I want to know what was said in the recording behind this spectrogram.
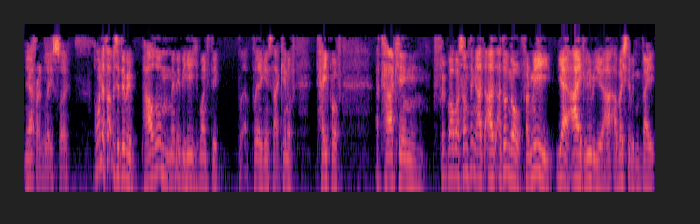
Yeah. in friendly. So I wonder if that was to do with Paulo. Maybe he wanted to play against that kind of type of attacking football or something. I, I, I don't know. For me, yeah, I agree with you. I, I wish they would invite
